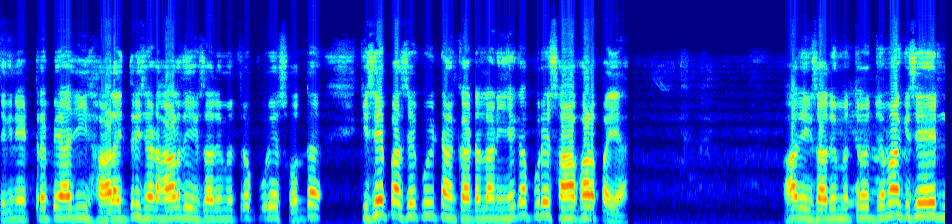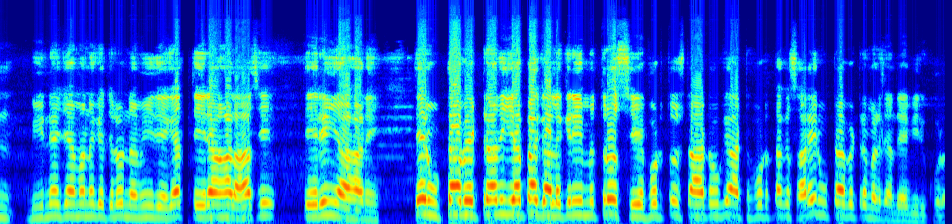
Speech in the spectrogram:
ਜਨਰੇਟਰ ਪਿਆ ਜੀ। ਹਲ, ਇਧਰਲੀ ਸਾਈਡ ਹਾਲ ਦੇਖ ਸਕਦੇ ਹੋ ਮਿੱਤਰੋ, ਪੂਰੇ ਸੁੱਧ। ਕਿਸੇ ਪਾਸੇ ਕੋਈ ਟਾਂਕਾ ਟੱਲਾ ਨਹੀਂ ਹੈਗਾ, ਪੂਰੇ ਸਾਫ਼ ਹਾਲ ਪਏ ਆ। ਆ ਦੇਖ ਸਕਦੇ ਹੋ ਮਿੱਤਰੋ, ਜਮਾ ਕਿਸੇ ਵੀਰ ਨੇ ਜਾਂ ਮੰਨ ਕੇ ਚਲੋ ਨਵੀਂ ਦੇ ਗਿਆ 13 ਹਲਾ ਸੇ 13 ਹੀ ਆਹ ਨੇ। ਤੇ ਰੂਟਾਵੇਟਰਾਂ ਦੀ ਆਪਾਂ ਗੱਲ ਕਰੀਏ ਮਿੱਤਰੋ 6 ਫੁੱਟ ਤੋਂ ਸਟਾਰਟ ਹੋ ਕੇ 8 ਫੁੱਟ ਤੱਕ ਸਾਰੇ ਰੂਟਾਵੇਟਰ ਮਿਲ ਜਾਂਦੇ ਆ ਵੀਰ ਕੋਲ।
